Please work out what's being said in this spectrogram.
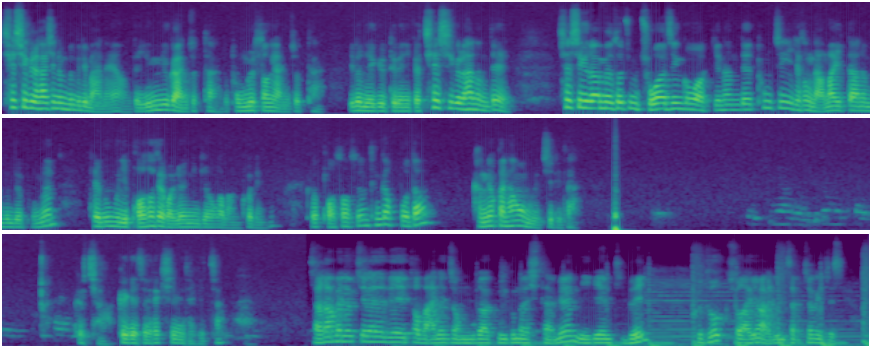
채식을 하시는 분들이 많아요. 그러니까 육류가 안 좋다, 뭐 동물성이 안 좋다 이런 얘기를 들으니까 채식을 하는데 채식을 하면서 좀 좋아진 것 같긴 한데 통증이 계속 남아있다는 분들 보면 대부분이 버섯에 걸려 있는 경우가 많거든요. 그 버섯은 생각보다 강력한 항원 물질이다. 그렇죠. 그게 제일 핵심이 되겠죠. 자가 면역 질환에 대해 더 많은 정보가 궁금하시다면 EBM TV의 구독, 좋아요, 알림 설정 해주세요.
